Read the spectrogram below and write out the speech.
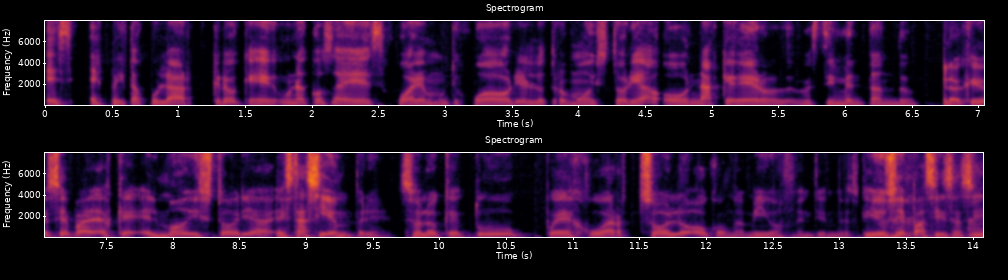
es espectacular. Creo que una cosa es jugar en multijugador y el otro modo historia o nada que ver, o me estoy inventando. Mira, que yo sepa es que el modo historia está siempre, solo que tú puedes jugar solo o con amigos, ¿me entiendes? Que yo sepa si es así.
